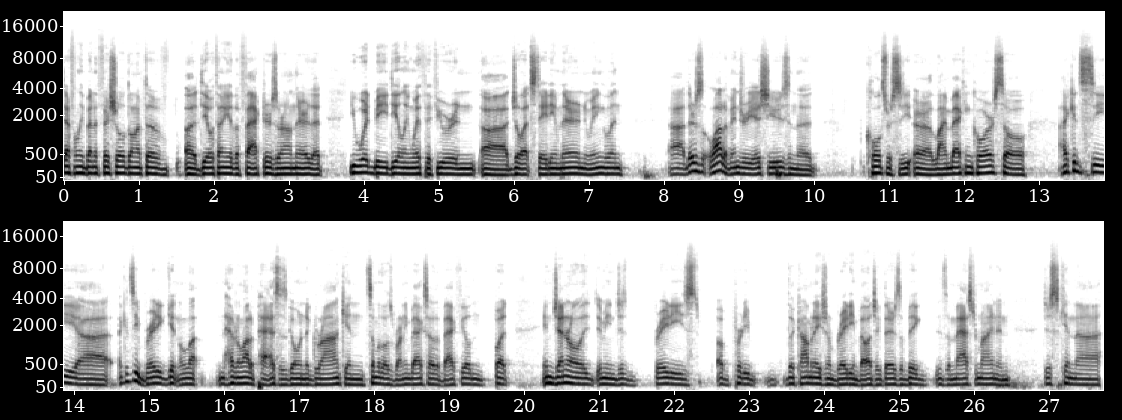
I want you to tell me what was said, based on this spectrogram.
definitely beneficial. Don't have to uh, deal with any of the factors around there that you would be dealing with if you were in uh, Gillette Stadium there in New England. Uh, there's a lot of injury issues in the Colts rece- uh, linebacking corps, so I could see uh, I could see Brady getting a lot, having a lot of passes going to Gronk and some of those running backs out of the backfield. And, but in general, I mean, just Brady's a pretty the combination of Brady and Belichick. There's a big, it's a mastermind, and just can uh,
